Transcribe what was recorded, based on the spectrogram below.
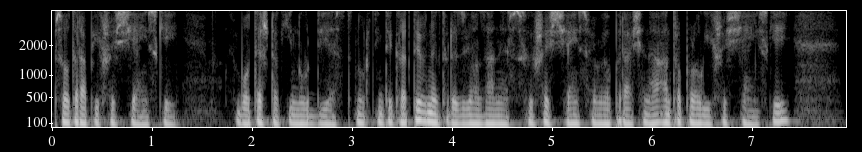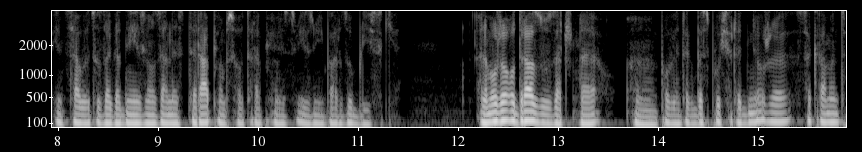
psychoterapii chrześcijańskiej bo też taki nurt jest, nurt integratywny, który jest związany z chrześcijaństwem i opiera się na antropologii chrześcijańskiej, więc całe to zagadnienie związane z terapią, psychoterapią jest, jest mi bardzo bliskie. Ale może od razu zacznę, powiem tak bezpośrednio, że sakrament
